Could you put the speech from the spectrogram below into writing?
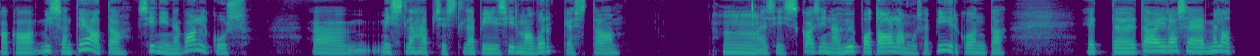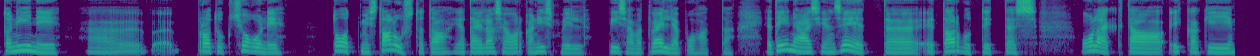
aga mis on teada, sinine valgus, mis läheb siis läbi silmavõrkesta Mm, siis ka sinna hüpotaalamuse piirkonda, et äh, ta ei lase melatoniini äh, produktsiooni, tootmist alustada ja ta ei lase organismil piisavalt välja puhata. ja teine asi on see, et, äh, et arvutites olek ta ikkagi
